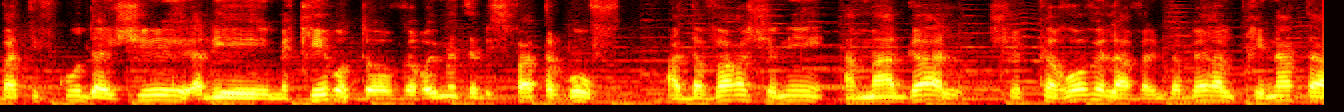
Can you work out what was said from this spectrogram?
בתפקוד האישי, אני מכיר אותו ורואים את זה בשפת הגוף. הדבר השני, המעגל שקרוב אליו, אני מדבר על בחינת ה...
